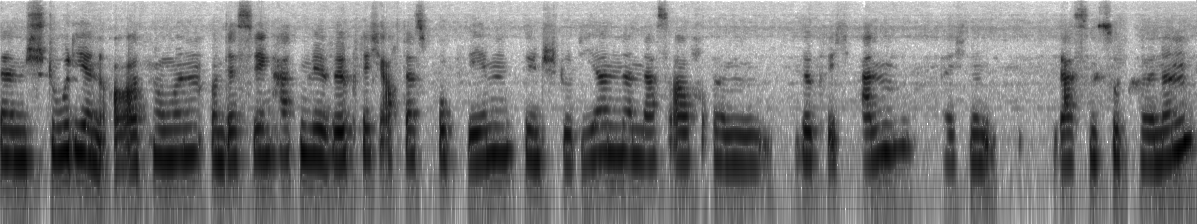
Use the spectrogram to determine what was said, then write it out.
ähm, Studienordnungen und deswegen hatten wir wirklich auch das Problem, den Studierenden das auch ähm, wirklich anrechnen lassen zu können.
